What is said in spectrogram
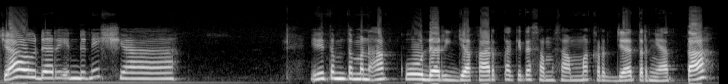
jauh dari Indonesia. Ini teman-teman aku dari Jakarta kita sama-sama kerja ternyata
